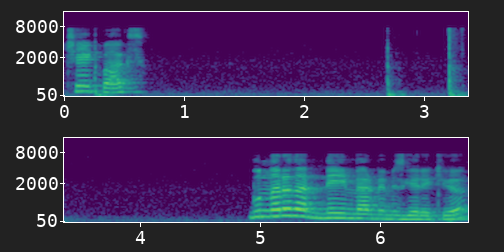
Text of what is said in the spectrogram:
Checkbox. Bunlara da name vermemiz gerekiyor.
